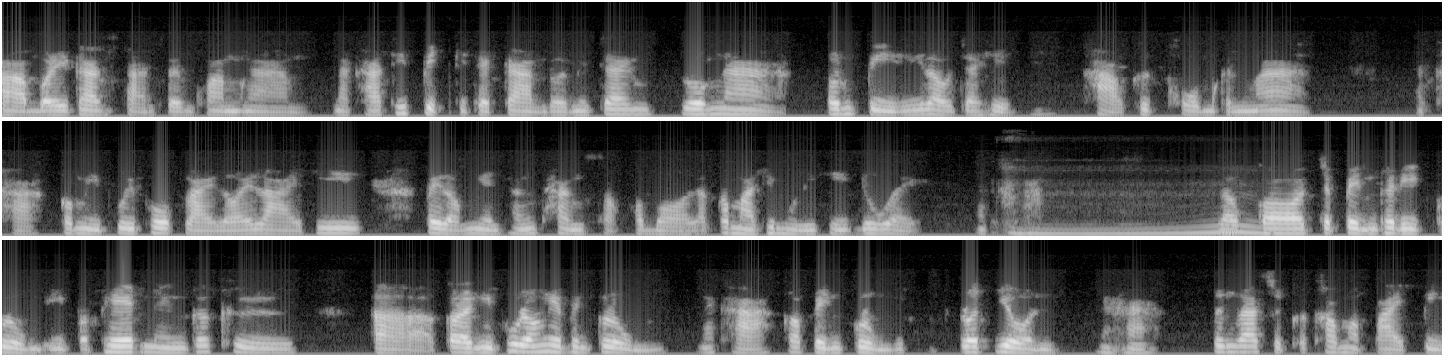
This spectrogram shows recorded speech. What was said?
่าบริการสถานเสริมความงามนะคะ ที่ปิดกิจการโดยไม่แจ้งล่วงหน้า ต้นปีที่เราจะเห็นข่าวคึกโครมกันมากนะคะ ก็มีผู้บริโภคหลายร้อยรายที่ไปร้องเรียนทั้งทางสคบแล้วก็มาที่มูลนิธิด้วยนะคะอืมแล้วก็จะเป็นคดีกลุ่มอีกประเภทหนึ่งก็คือเอ่อกรณีผู้ร้องเรียนเป็นกลุ่มนะคะ ก็เป็นกลุ่มรถยนต์นะคะซึ่งล่าสุดก็เข้ามาปลายปี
